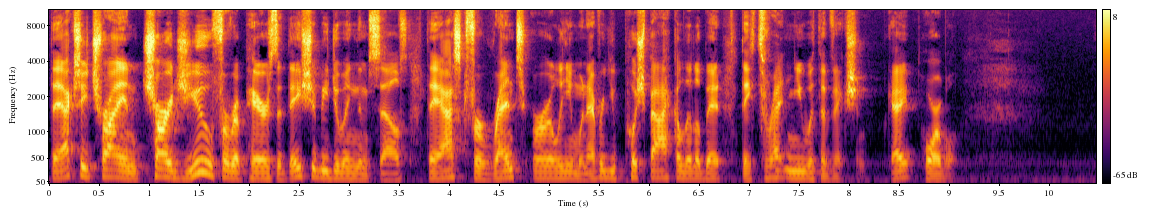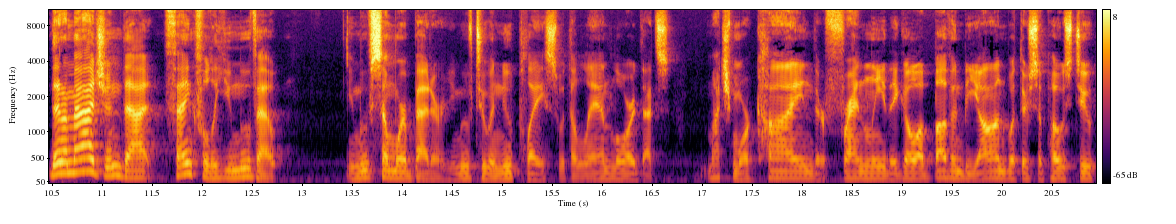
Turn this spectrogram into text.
They actually try and charge you for repairs that they should be doing themselves. They ask for rent early, and whenever you push back a little bit, they threaten you with eviction. Okay? Horrible. Then imagine that thankfully you move out. You move somewhere better. You move to a new place with a landlord that's much more kind, they're friendly, they go above and beyond what they're supposed to.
